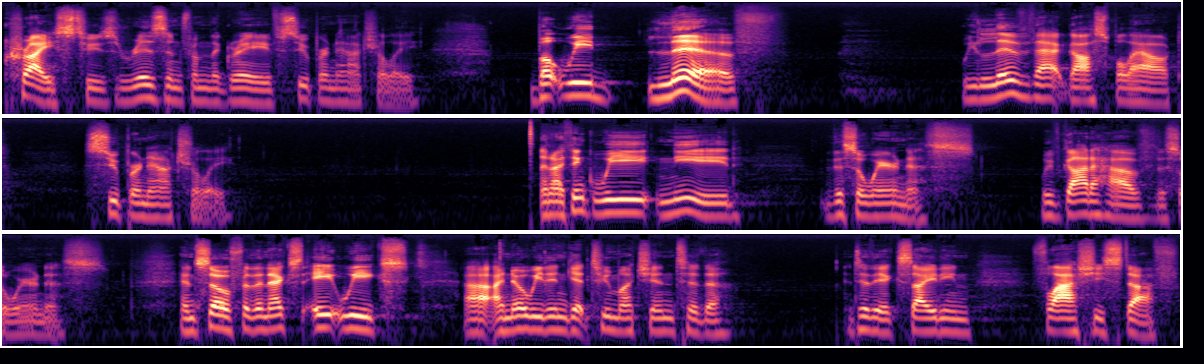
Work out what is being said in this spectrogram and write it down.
Christ who's risen from the grave supernaturally. But we live, we live that gospel out supernaturally. And I think we need this awareness. We've got to have this awareness. And so for the next eight weeks, uh, I know we didn't get too much into the, into the exciting, flashy stuff,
